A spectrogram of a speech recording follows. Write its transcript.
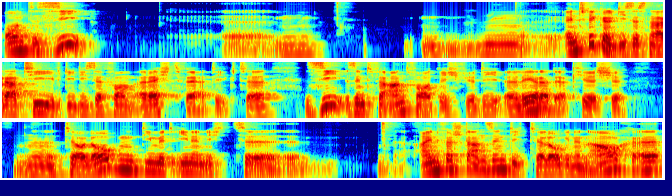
Und sie mm, entwickeln dieses Narrativ, die diese Form rechtfertigt. Sie sind verantwortlich für die Lehre der Kirche. Theologen, die mit ihnen nicht einverstanden sind, die Theologinnen auch. Äh,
